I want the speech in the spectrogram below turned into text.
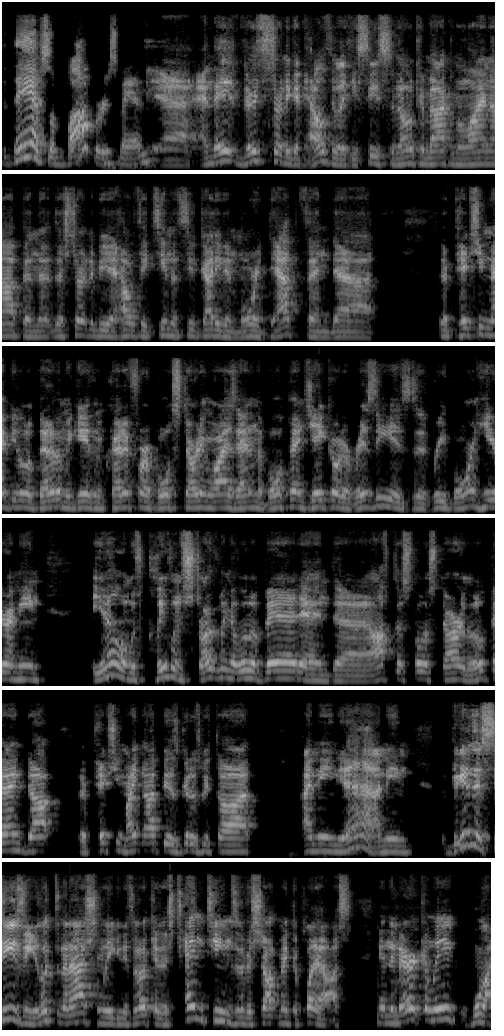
They have some boppers, man. Yeah, and they they're starting to get healthy. Like you see Sano come back in the lineup, and they're, they're starting to be a healthy team that's got even more depth. And uh, their pitching might be a little better than we gave them credit for, both starting wise and in the bullpen. Jake Odorizzi is reborn here. I mean, you know, with Cleveland struggling a little bit and uh, off a slow start, a little banged up, their pitching might not be as good as we thought. I mean, yeah, I mean, the beginning of the season, you looked at the National League and you thought, okay, there's 10 teams that have a shot to make the playoffs. In the American League, one.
